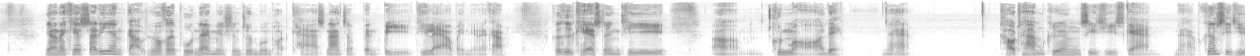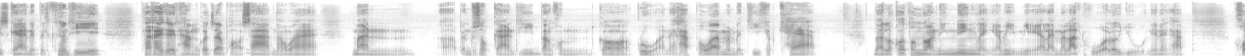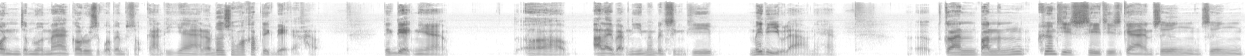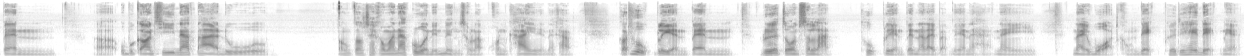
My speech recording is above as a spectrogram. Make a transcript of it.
อย่างในเคสสตี้อันเก่าที่เราเคยพูดใน Mission to the Moon Podcast น่าจะเป็นปีที่แล้วไปเนี่ยนะครับ ก็คือเคสหนึ่งที่คุณหมอเด็กนะฮะเขาทำเครื่อง CT scan นะครับเครื่อง CT scan เนี่ยเป็นเครื่องที่ถ้าใครเคยทำก็จะพอทราบนะว่ามันเป็นประสบการณ์ที่บางคนก็กลัวนะครับ เพราะว่ามันเป็นที่แคบๆนะแล้วก็ต้องนอนนิ่งๆอะไรเงี้ยมีมีอะไรมารัดหัวเราอยู่เนี่ยนะครับ คนจำนวนมากก็รู้สึกว่าเป็นประสบการณ์ที่แย่ แล้วโดยเฉพาะกับเด็กๆอะครับ เด็กๆเนี่ย อะไรแบบนี้มันเป็นสิ่งที่ไม่ดีอยู่แล้วนะฮะการตอนนั้นเครื่อง CT scan ซึ่งซึ่งเป็นอุปกรณ์ที่หน้าตาดูต้องต้องใช้คำว่าน่ากลัวนิดหนึ่งสำหรับคนไข้เนี่ยนะครับ ก็ถูกเปลี่ยนเป็นเรือโจรสลัด ถูกเปลี่ยนเป็นอะไรแบบนี้นะฮะในในวอร์ดของเด็กเพื่อที่ให้เด็กเนี่ย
